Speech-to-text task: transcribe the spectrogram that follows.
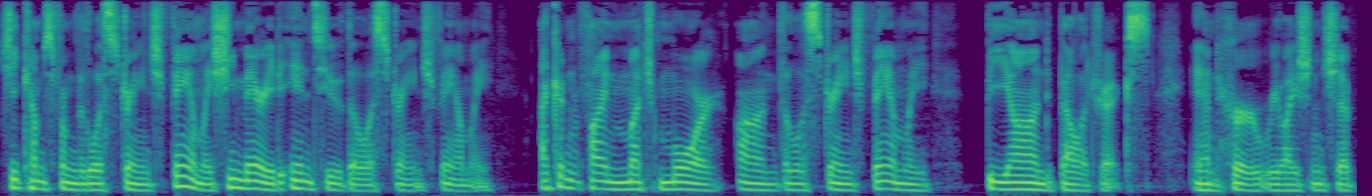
She comes from the Lestrange family. She married into the Lestrange family. I couldn't find much more on the Lestrange family beyond Bellatrix and her relationship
